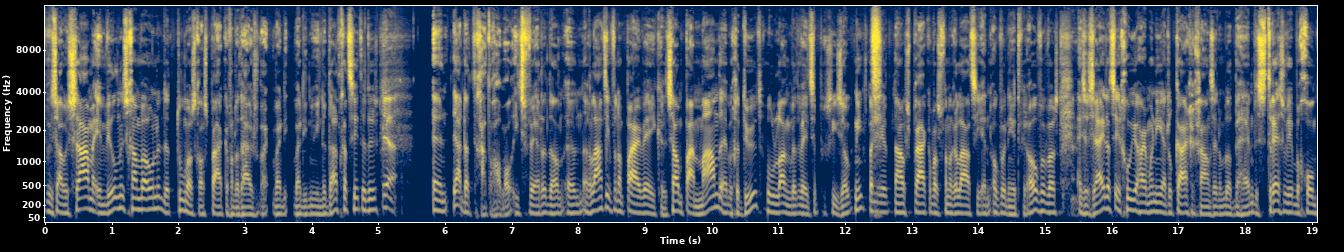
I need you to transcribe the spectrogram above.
we, zouden samen in Wilnis gaan wonen. Dat, toen was er al sprake van het huis waar, waar, die, waar die nu inderdaad gaat zitten. Dus. Ja. En ja, dat gaat toch allemaal iets verder dan een relatie van een paar weken. Het zou een paar maanden hebben geduurd. Hoe lang, dat weet ze precies ook niet. Wanneer het nou sprake was van een relatie en ook wanneer het weer over was. En ze zei dat ze in goede harmonie uit elkaar gegaan zijn. Omdat bij hem de stress weer begon.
